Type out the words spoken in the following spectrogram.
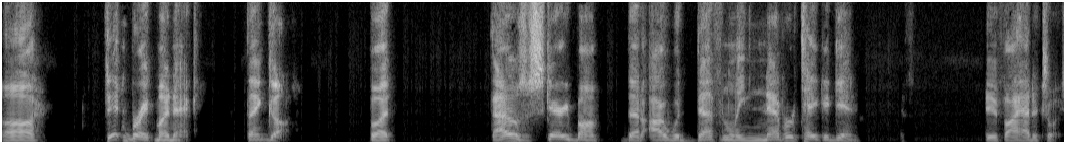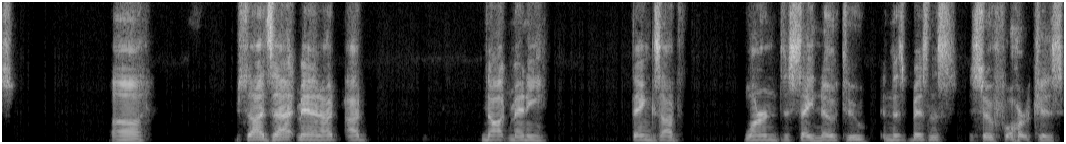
Uh, didn't break my neck, thank God, but that was a scary bump that I would definitely never take again if I had a choice. Uh, besides that, man, I, I, not many things I've learned to say no to in this business so far because,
